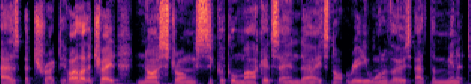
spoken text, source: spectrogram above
as attractive. I like to trade nice, strong cyclical markets, and uh, it's not really one of those at the minute.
